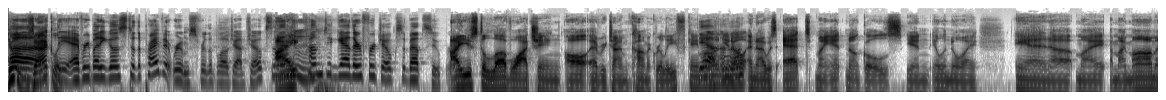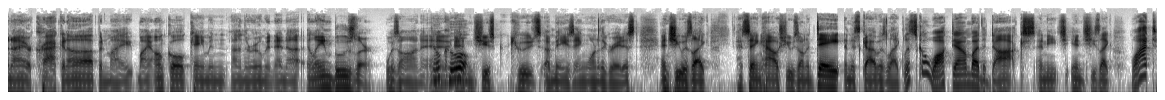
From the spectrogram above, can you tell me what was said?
No, Uh, exactly. they- everybody goes to the private rooms for the blowjob jokes, and then I- you come together for jokes about super. I used to love watching all every time Comic Relief came Yeah, on, you know, uh-huh. and I was at my aunt and uncle's in Illinois, and uh, my my mom and I are cracking up, and my my uncle came in on the room, and, and uh, Elayne Boosler was on, and, Oh, cool. and she's who's amazing, one of the greatest, and she was like saying how she was on a date, and this guy was like, "Let's go walk down by the docks," and he and she's like, "What?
